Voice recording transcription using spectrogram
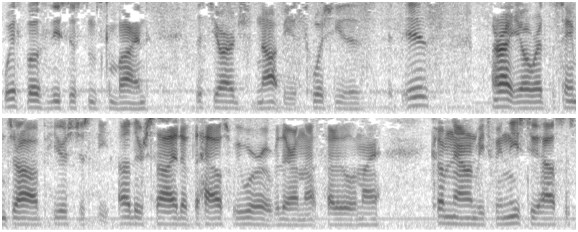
with both of these systems combined, this yard should not be as squishy as it is. All right, y'all, we're at the same job. Here's just the other side of the house. We were over there on that side of the lanai. Come down in between these two houses.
